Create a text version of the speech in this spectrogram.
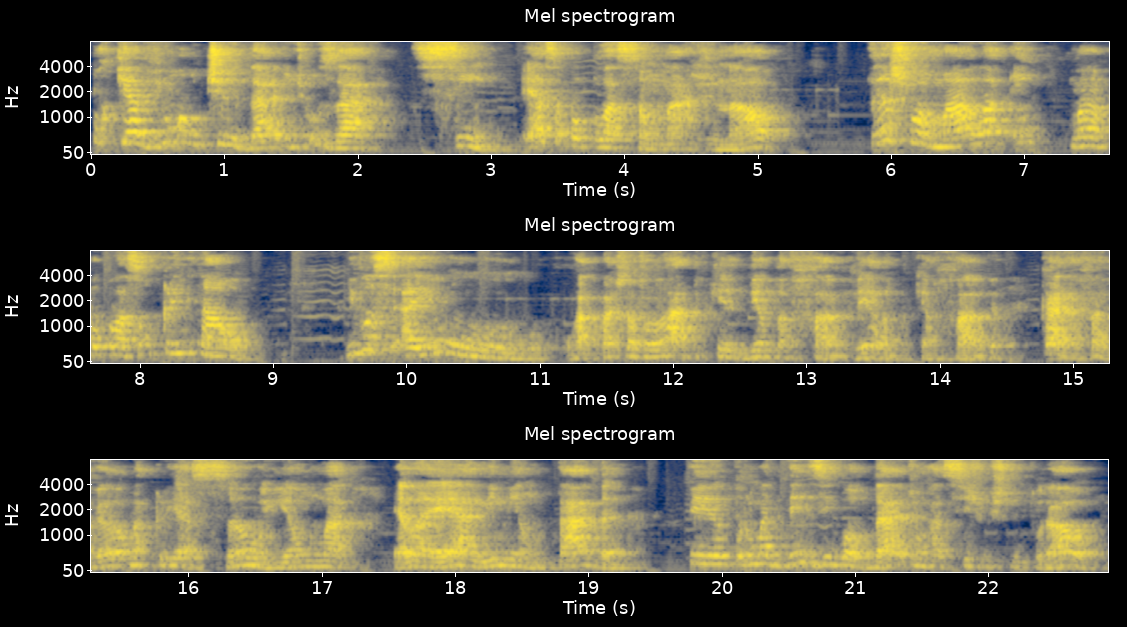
porque havia uma utilidade de usar, sim, essa população marginal, transformá-la em uma população criminal. E você, aí o, o rapaz está falando, ah, porque dentro da favela, porque a favela. Cara, a favela é uma criação e é uma, ela é alimentada por uma desigualdade, um racismo estrutural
